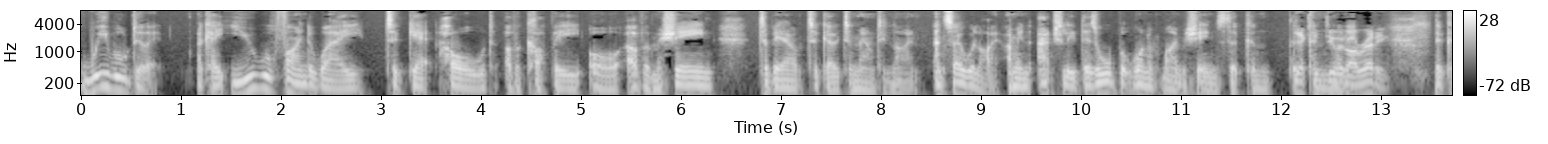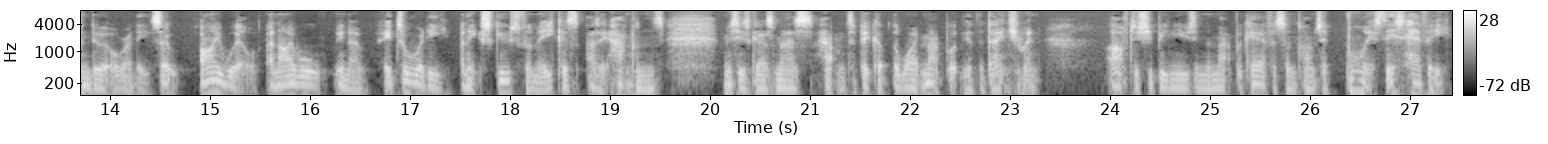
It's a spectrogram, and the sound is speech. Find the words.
we will do it. Okay, you will find a way to get hold of a copy or of a machine to be able to go to Mountain Lion, and so will I. I mean, actually, there's all but one of my machines that can that Yeah, can do it already. That can do it already. So I will, and I will. You know, it's already an excuse for me because, as it happens, Mrs. Gazmaz happened to pick up the white MacBook the other day, and she went. After she'd been using the MacBook Air for some time, said, "Boy, is this heavy?"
